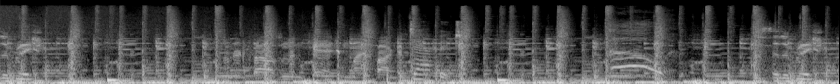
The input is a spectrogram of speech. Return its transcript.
celebration. 100,000 in cash in my pocket. Tap it. Oh! The celebration.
